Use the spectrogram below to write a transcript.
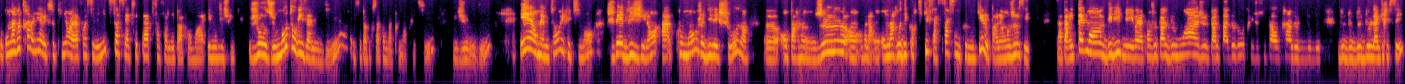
Donc, on a retravaillé avec ce client à la fois ses limites, ça c'est acceptable, ça ça ne l'est pas pour moi. Et donc, je suis, j'ose, je m'autorise à le dire, et c'est pas pour ça qu'on va plus m'apprécier, mais je le dis. Et en même temps, effectivement, je vais être vigilant à comment je dis les choses en parlant en jeu. Voilà, on, a redécortiqué sa façon de communiquer. Le parler en jeu, c'est ça paraît tellement débile, mais voilà, quand je parle de moi, je ne parle pas de l'autre et je ne suis pas en train de, de, de, l'agresser.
